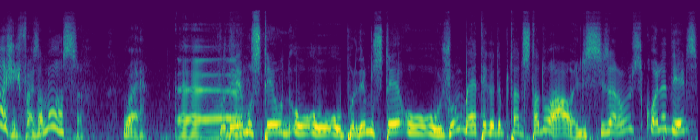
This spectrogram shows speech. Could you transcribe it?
a gente faz a nossa. Ué. É, Poderíamos ter o, o, o- poderíamos ter o, o João Bétega, deputado estadual. Eles fizeram a escolha deles,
